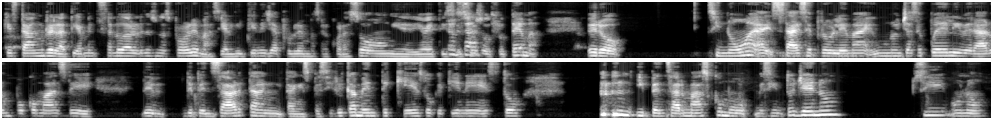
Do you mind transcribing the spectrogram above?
que están relativamente saludables es problema. Si alguien tiene ya problemas del corazón y de diabetes, eso es otro tema. Pero si no está ese problema, uno ya se puede liberar un poco más de, de, pensar tan, tan específicamente qué es lo que tiene esto y pensar más como, ¿me siento lleno? Sí o no.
